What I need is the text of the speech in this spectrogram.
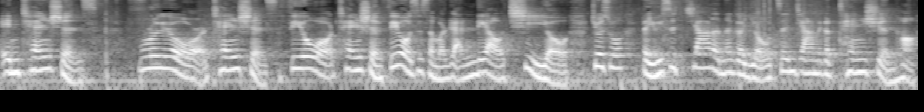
intentions。Fuel tensions, fuel tension, fuel 是什么？燃料、汽油，就是说等于是加了那个油，增加那个 tension 哈。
